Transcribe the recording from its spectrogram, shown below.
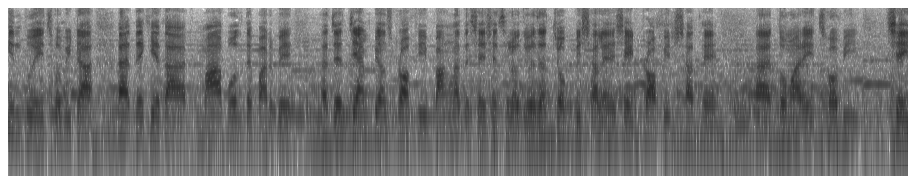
কিন্তু এই ছবিটা দেখিয়ে তার মা বলতে পারবে যে চ্যাম্পিয়ন্স ট্রফি বাংলাদেশে এসেছিল দু হাজার চব্বিশ সালে, সেই ট্রফির সাথে তোমার এই ছবি, সেই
